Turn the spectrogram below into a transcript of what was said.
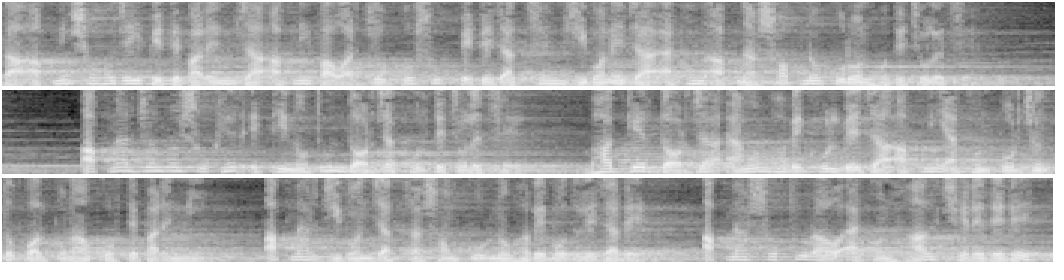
তা আপনি সহজেই পেতে পারেন, যা আপনি পাওয়ার যোগ্য সুখ পেতে যাচ্ছেন জীবনে, যা এখন আপনার স্বপ্ন পূরণ হতে চলেছে। আপনার জন্য সুখের একটি নতুন দরজা খুলতে চলেছে। ভাগ্যের দরজা এমনভাবে খুলবে, যা আপনি এখন পর্যন্ত কল্পনাও করতে পারেননি। আপনার জীবনযাত্রা সম্পূর্ণভাবে বদলে যাবে। আপনার শত্রুরাও এখন হাল ছেড়ে দেবে।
